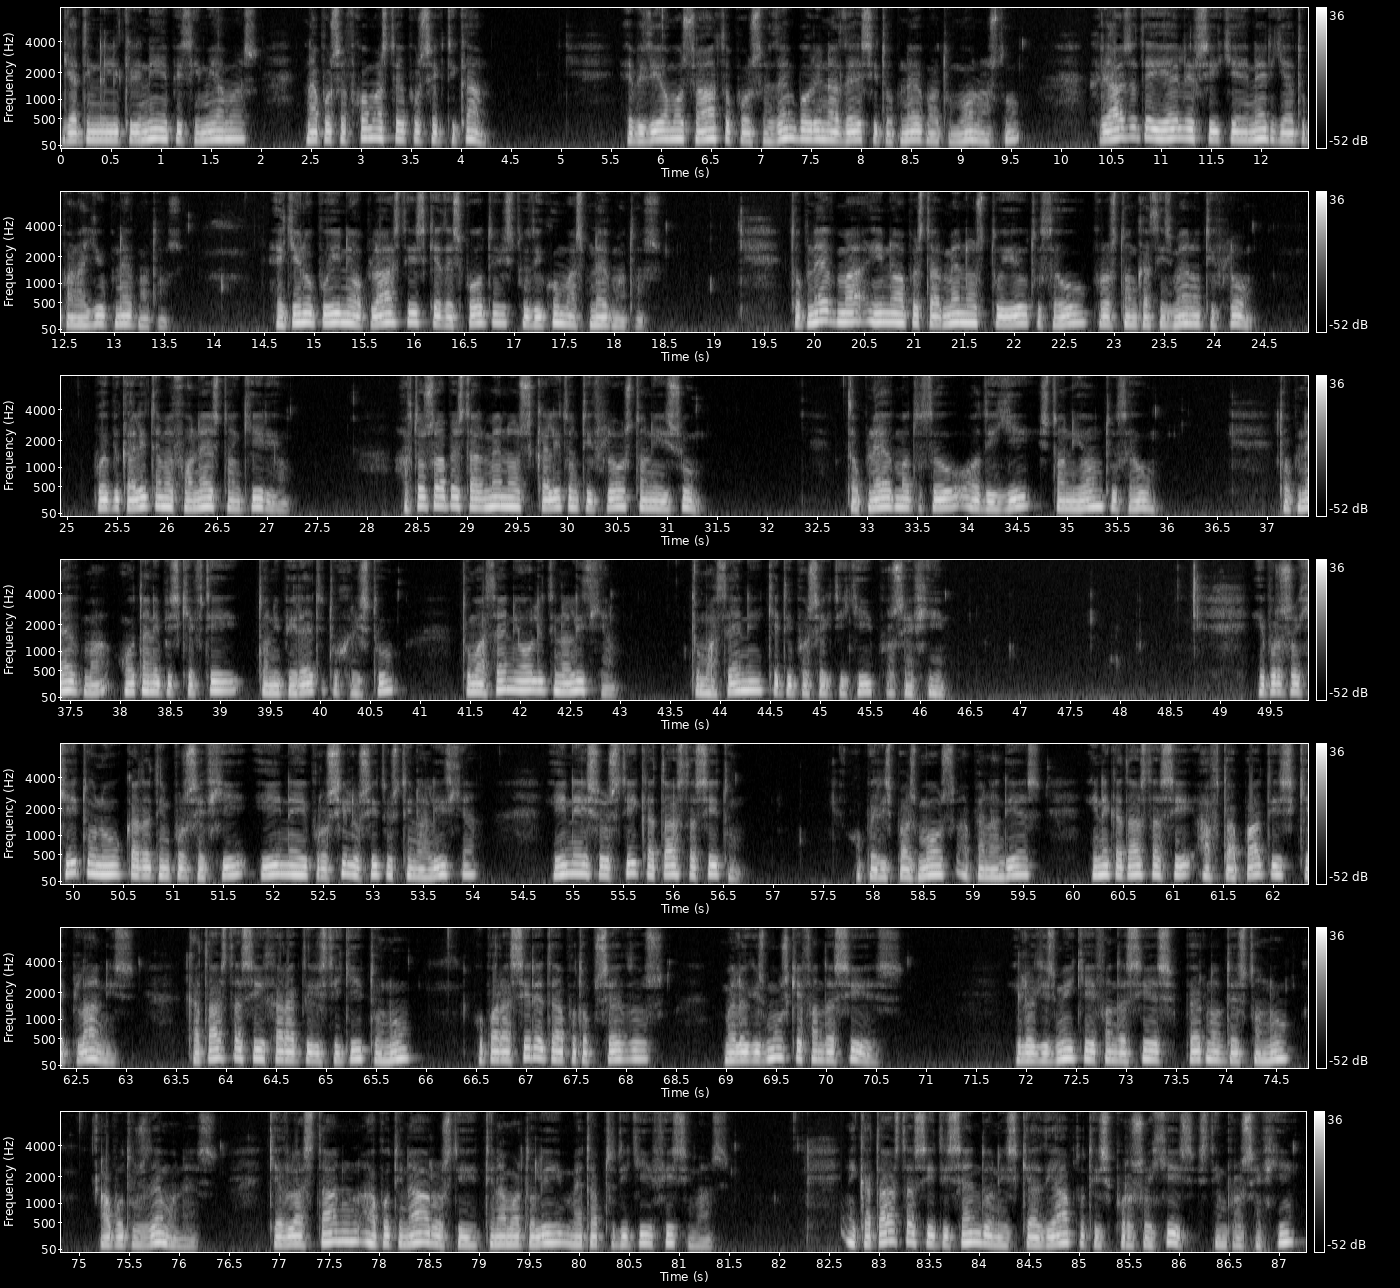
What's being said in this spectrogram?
για την ειλικρινή επιθυμία μας να προσευχόμαστε προσεκτικά. Επειδή όμως ο άνθρωπος δεν μπορεί να δέσει το πνεύμα του μόνος του, χρειάζεται η έλευση και η ενέργεια του Παναγίου Πνεύματος, εκείνο που είναι ο πλάστης και δεσπότης του δικού μας πνεύματος. Το πνεύμα είναι ο απεσταλμένος του Ιού του Θεού προς τον καθισμένο τυφλό, που επικαλείται με φωνές τον Κύριο. Αυτός ο απεσταλμένος καλεί τον τυφλό στον Ιησού. Το Πνεύμα του Θεού οδηγεί στον Υιόν του Θεού. Το Πνεύμα όταν επισκεφτεί τον υπηρέτη του Χριστού, του μαθαίνει όλη την αλήθεια. Του μαθαίνει και την προσεκτική προσευχή. Η προσοχή του νου κατά την προσευχή είναι η προσήλωσή του στην αλήθεια, είναι η σωστή κατάστασή του. Ο περισπασμός απέναντίας είναι κατάσταση αυταπάτης και πλάνης, κατάσταση χαρακτηριστική του νου που παρασύρεται από το ψεύδος με λογισμούς και φαντασίες. Οι λογισμοί και οι φαντασίες παίρνονται στο νου από τους δαίμονες και βλαστάνουν από την άρρωστη, την αμαρτωλή μεταπτωτική φύση μας. Η κατάσταση της έντονης και αδιάπτωτης προσοχής στην προσευχή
